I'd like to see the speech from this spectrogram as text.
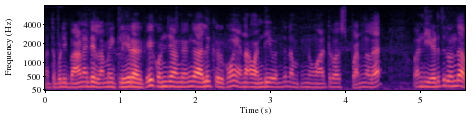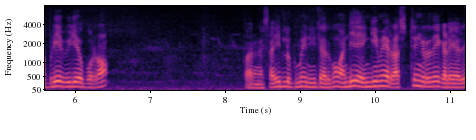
மற்றபடி பேனட் எல்லாமே கிளியராக இருக்குது கொஞ்சம் அங்கங்கே அழுக்கு இருக்கும். ஏன்னா வண்டியை வந்து நம்ம இன்னும் வாட்டர் வாஷ் பண்ணலை. வண்டி எடுத்துகிட்டு வந்து அப்படியே வீடியோ போடுறோம். பாருங்கள் சைட் லுக்குமே நீட்டாக இருக்கும். வண்டியில் எங்கேயுமே ரஸ்ட்டுங்கிறதே கிடையாது.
